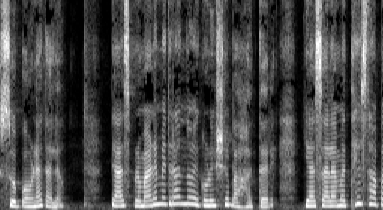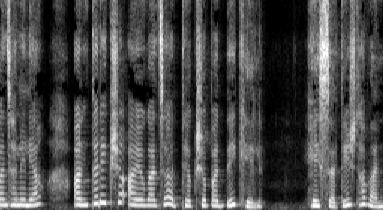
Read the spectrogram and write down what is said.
सोपवण्यात आलं. त्याचप्रमाणे मित्रांनो एकोणीसशे बहात्तर या सालामध्ये स्थापन झालेल्या अंतरिक्ष आयोगाचं अध्यक्षपद देखील हे सतीश धवन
